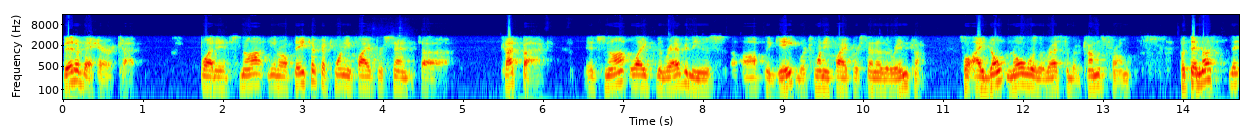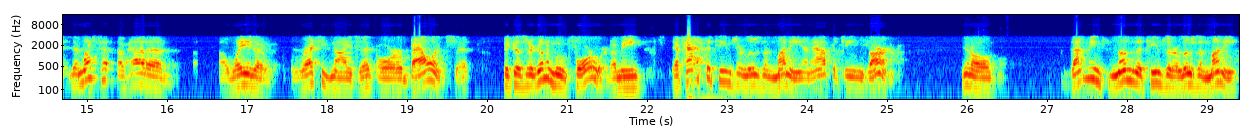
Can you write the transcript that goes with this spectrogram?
bit of a haircut, but it's not, you know, if they took a twenty five percent uh, cutback. It's not like the revenues off the gate were 25% of their income. So I don't know where the rest of it comes from, but they must they, they must have had a a way to recognize it or balance it because they're going to move forward. I mean, if half the teams are losing money and half the teams aren't, you know, that means none of the teams that are losing money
